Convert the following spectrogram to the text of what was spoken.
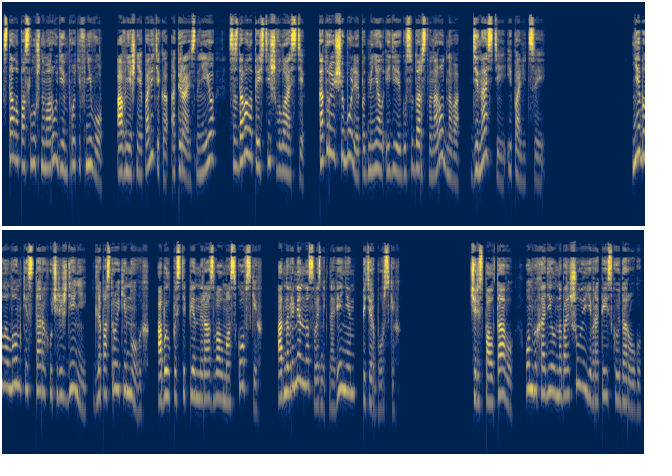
стала послушным орудием против него, а внешняя политика, опираясь на нее, создавала престиж власти, который еще более подменял идею государства народного династией и полицией. Не было ломки старых учреждений для постройки новых, а был постепенный развал московских одновременно с возникновением петербургских. Через Полтаву он выходил на большую европейскую дорогу.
